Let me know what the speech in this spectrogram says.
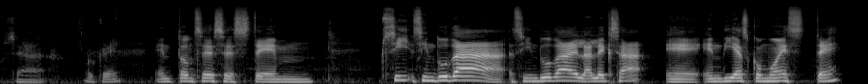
O sea, Ok. entonces, este, sí, sin duda, sin duda el Alexa, eh, en días como este,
